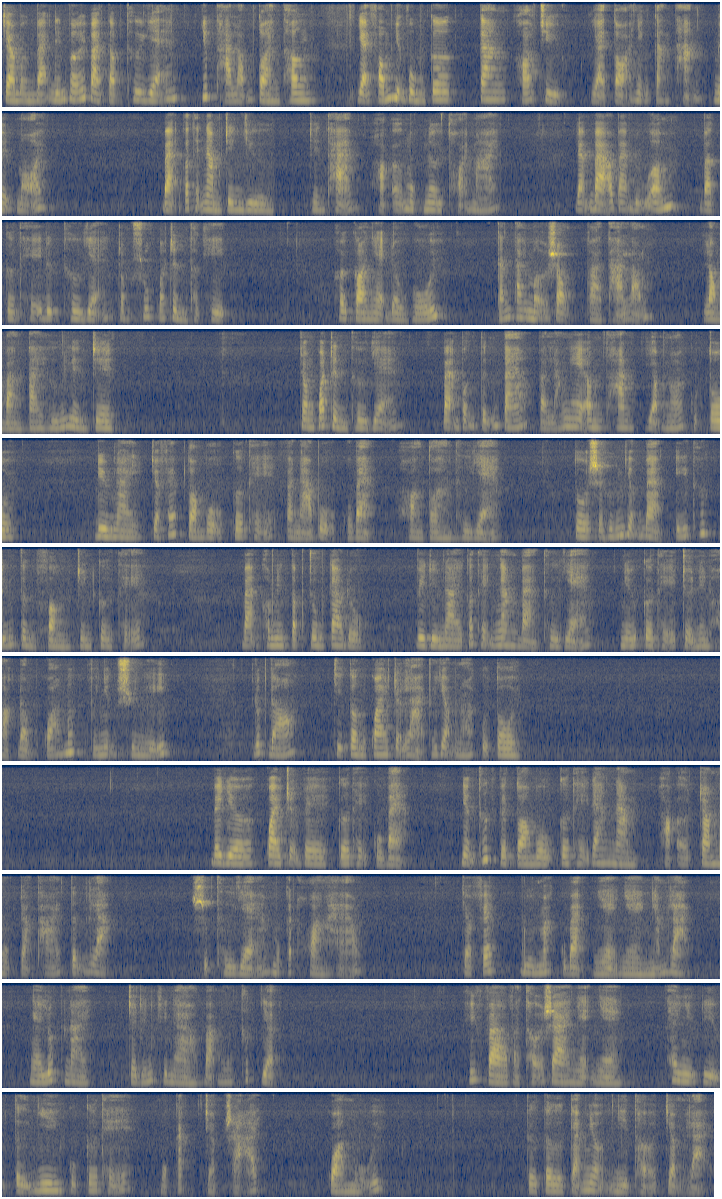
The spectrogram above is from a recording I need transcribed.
Chào mừng bạn đến với bài tập thư giãn giúp thả lỏng toàn thân, giải phóng những vùng cơ căng, khó chịu, giải tỏa những căng thẳng, mệt mỏi. Bạn có thể nằm trên giường, trên thảm hoặc ở một nơi thoải mái. Đảm bảo bạn đủ ấm và cơ thể được thư giãn trong suốt quá trình thực hiện. Hơi co nhẹ đầu gối, cánh tay mở rộng và thả lỏng lòng bàn tay hướng lên trên. Trong quá trình thư giãn, bạn vẫn tỉnh táo và lắng nghe âm thanh, giọng nói của tôi. Điều này cho phép toàn bộ cơ thể và não bộ của bạn hoàn toàn thư giãn. Tôi sẽ hướng dẫn bạn ý thức đến từng phần trên cơ thể. Bạn không nên tập trung cao độ, vì điều này có thể ngăn bạn thư giãn nếu cơ thể trở nên hoạt động quá mức với những suy nghĩ. Lúc đó, chỉ cần quay trở lại với giọng nói của tôi. Bây giờ quay trở về cơ thể của bạn. Nhận thức về toàn bộ cơ thể đang nằm hoặc ở trong một trạng thái tĩnh lặng. Sự thư giãn một cách hoàn hảo. Cho phép đôi mắt của bạn nhẹ nhàng nhắm lại ngay lúc này, cho đến khi nào bạn muốn thức dậy? Hít vào và thở ra nhẹ nhàng, theo nhịp điệu tự nhiên của cơ thể một cách chậm rãi, qua mũi. Từ từ cảm nhận nhịp thở chậm lại.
